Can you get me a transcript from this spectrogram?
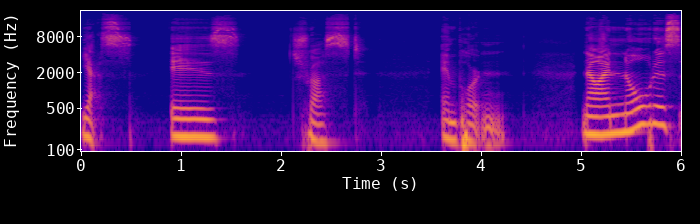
Yes, is trust important? Now, I notice,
